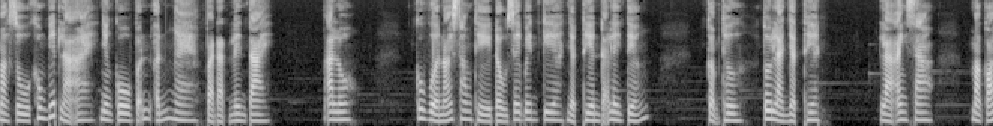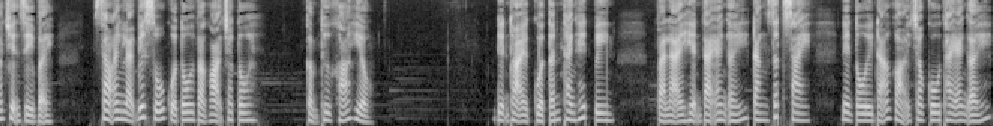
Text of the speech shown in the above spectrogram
Mặc dù không biết là ai nhưng cô vẫn ấn nghe và đặt lên tai. Alo. Cô vừa nói xong thì đầu dây bên kia Nhật Thiên đã lên tiếng. Cẩm Thư, tôi là Nhật Thiên. Là anh sao? Mà có chuyện gì vậy? Sao anh lại biết số của tôi và gọi cho tôi? Cẩm Thư khó hiểu. Điện thoại của Tấn Thanh hết pin và lại hiện tại anh ấy đang rất say nên tôi đã gọi cho cô thay anh ấy.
